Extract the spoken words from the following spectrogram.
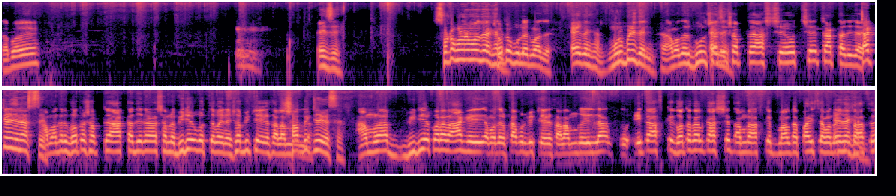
তারপরে? এই যে ছোট ফুলের মধ্যে দেখেন। ছোট ফুলের মাঝে। এই দেখেন মুরব্বি ডিজাইন হ্যাঁ আমাদের গুল এই যে। সপ্তাহে আসছে হচ্ছে চারটা ডিজাইন চারটে ডিজাইন আসছে। আমাদের গত সপ্তাহে আটটা দিন আসছে আমরা ভিডিও করতে পারি না সব বিক্রি হয়ে গেছে সব বিক্রি হয়ে গেছে। আমরা ভিডিও করার আগে আমাদের কাপড় বিক্রি হয়ে গেছে আলহামদুলিল্লাহ। তো এটা আজকে গতকালকে আসছে আমরা আজকে মালটা পাইছি আমাদের কাছে আছে।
